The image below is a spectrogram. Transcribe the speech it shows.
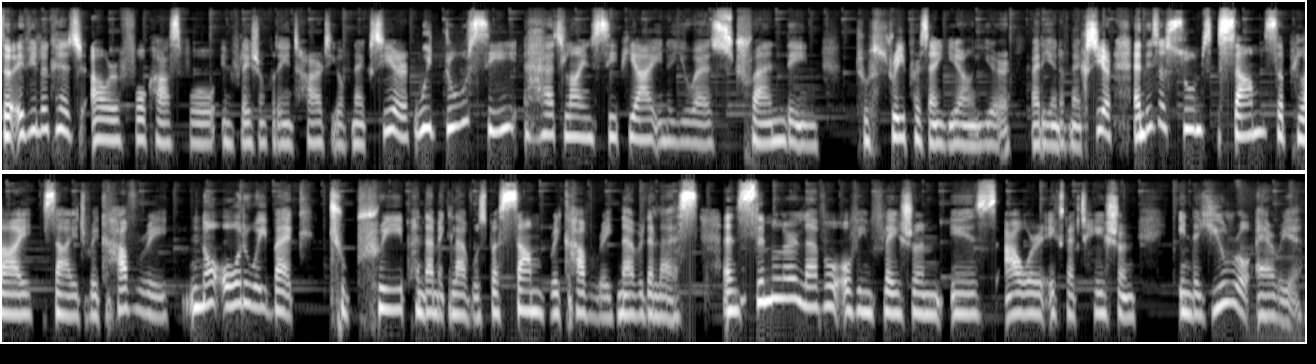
So if you look at our forecast for inflation for the entirety of next year, we do see headline CPI in the US trending to 3% year on year by the end of next year. And this assumes some supply side recovery, not all the way back to pre-pandemic levels, but some recovery nevertheless. And similar level of inflation is our expectation in the euro area,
